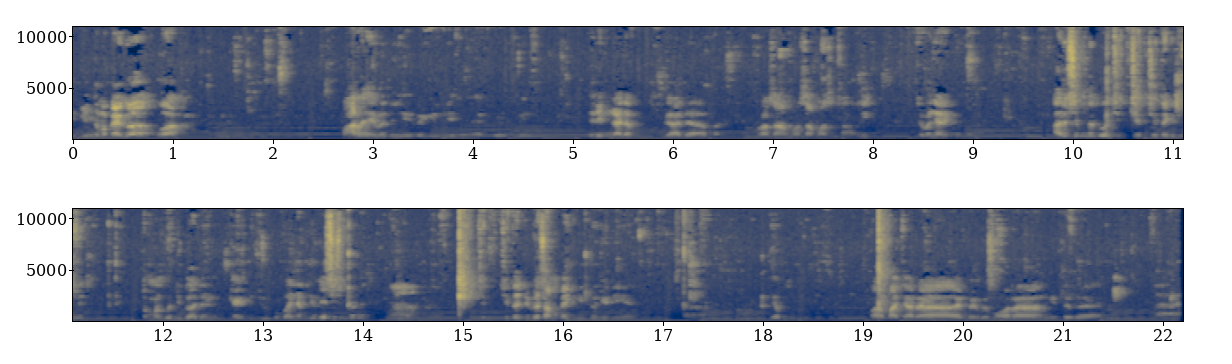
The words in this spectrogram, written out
Ya gitu makanya gue wah. Parah ya berarti ya kayak gitu ya jadi nggak ada nggak ada apa perasaan sama sekali. Coba nyari temen ada sih sebenarnya gue cita gitu sih temen gue juga ada yang kayak gitu juga banyak juga sih sebenarnya. Nah, cita juga sama kayak gitu jadinya. Ya pa- pacara FWB sama orang gitu kan. Nah.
